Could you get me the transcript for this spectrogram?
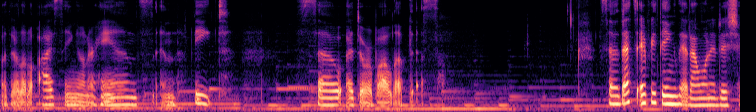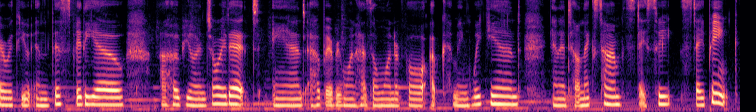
with her little icing on her hands and feet. So adorable. I love this. So that's everything that I wanted to share with you in this video. I hope you enjoyed it and I hope everyone has a wonderful upcoming weekend. And until next time, stay sweet, stay pink,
